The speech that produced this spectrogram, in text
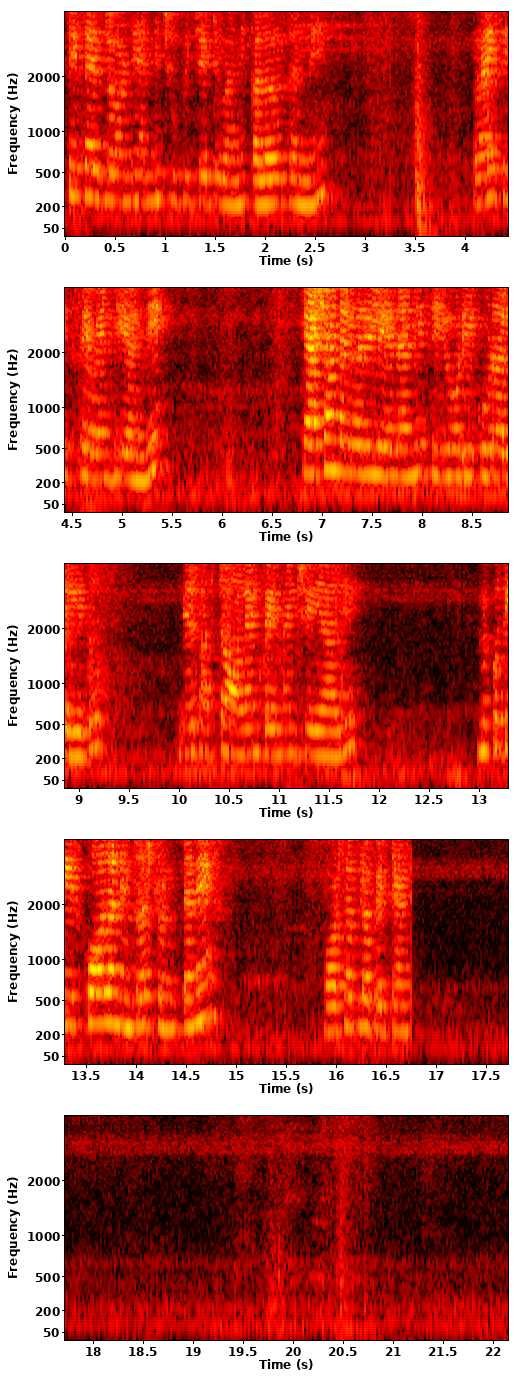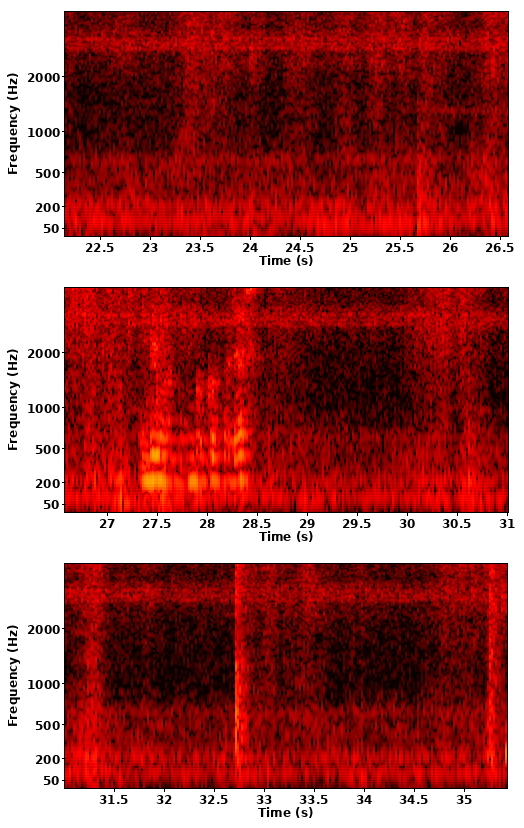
ఫిఫ్టీ సైజ్లో అండి అన్నీ చూపించేటివన్నీ కలర్స్ అన్నీ. ప్రైస్ సిక్స్ సెవెంటీ అండి. క్యాష్ ఆన్ డెలివరీ లేదండి సిఓడి కూడా లేదు. మీరు ఫస్ట్ ఆన్లైన్ పేమెంట్ చేయాలి. మీకు తీసుకోవాలని ఇంట్రెస్ట్ ఉంటేనే వాట్సాప్లో పెట్టండి. ఇదిగోండి ఇంకొక కలర్.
